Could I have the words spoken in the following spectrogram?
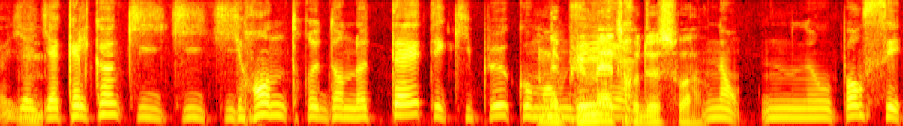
il y a, il y a quelqu'un qui, qui, qui rentre dans notre tête et qui peut On commander. n'est plus maître euh, de soi. non, nos pensées.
